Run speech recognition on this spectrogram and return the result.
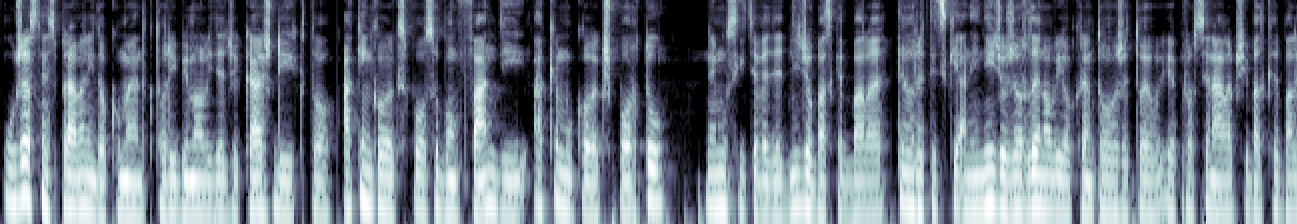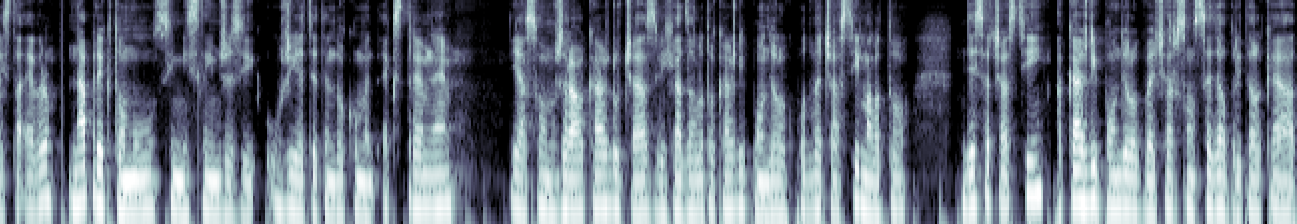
úžasne spravený dokument, ktorý by mal vidieť, že každý, kto akýmkoľvek spôsobom fandí akémukoľvek športu, nemusíte vedieť nič o basketbale, teoreticky ani nič o Jordanovi, okrem toho, že to je, proste najlepší basketbalista ever. Napriek tomu si myslím, že si užijete ten dokument extrémne. Ja som žral každú časť, vychádzalo to každý pondelok po dve časti, malo to 10 častí a každý pondelok večer som sedel pri telke a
